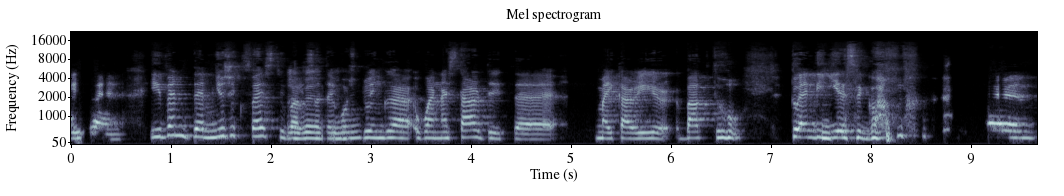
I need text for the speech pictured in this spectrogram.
event even the music festivals event, that i was mm-hmm. doing uh, when i started uh, my career back to 20 mm-hmm. years ago and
